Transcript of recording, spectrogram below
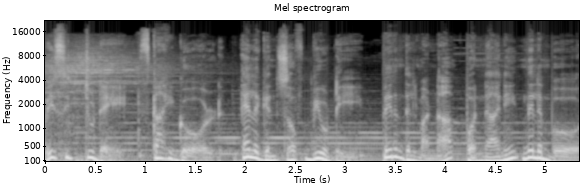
Visit today sky gold elegance of beauty Perinthalmanna Ponnani Nilambur.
